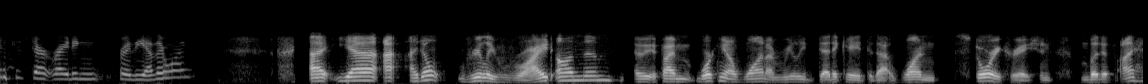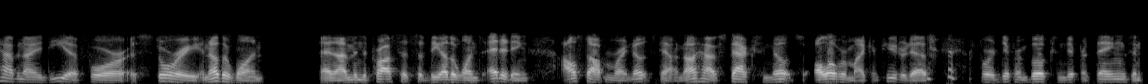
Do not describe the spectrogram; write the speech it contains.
and you start writing for the other one? Uh, yeah, I, I don't really write on them. If I'm working on one, I'm really dedicated to that one story creation. But if I have an idea for a story, another one, and I'm in the process of the other one's editing, I'll stop and write notes down. And I'll have stacks of notes all over my computer desk for different books and different things, and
